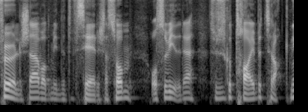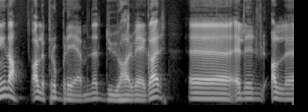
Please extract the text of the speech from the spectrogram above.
føler seg, hva de identifiserer seg som, osv. Så, videre, så hvis du skal ta i betraktning da, alle problemene du har, Vegard, eh, eller alle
